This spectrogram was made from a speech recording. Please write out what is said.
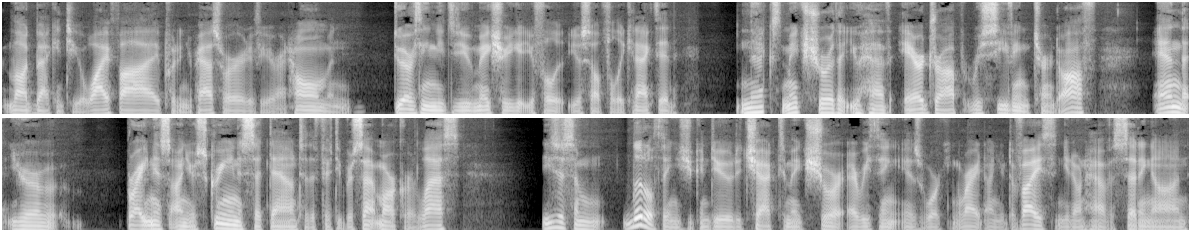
log back into your Wi-Fi, put in your password if you're at home, and do everything you need to do. Make sure you get your full, yourself fully connected. Next, make sure that you have AirDrop receiving turned off and that your brightness on your screen is set down to the 50% mark or less. These are some little things you can do to check to make sure everything is working right on your device and you don't have a setting on.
